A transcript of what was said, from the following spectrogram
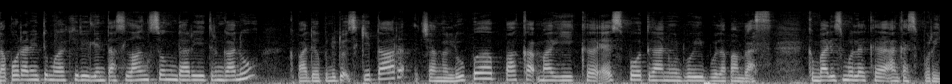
Laporan itu mengakhiri lintas langsung dari Terengganu. Kepada penduduk sekitar, jangan lupa pakat mari ke Expo Terengganu 2018. Kembali semula ke Angkasa Puri.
